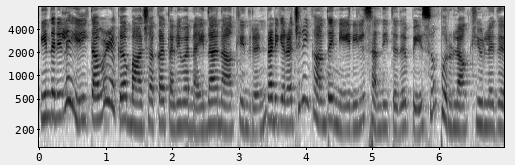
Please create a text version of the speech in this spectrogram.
இந்த நிலையில் தமிழக பாஜக தலைவர் நைதா நாகேந்திரன் நடிகர் ரஜினிகாந்தை நேரில் சந்தி அளித்தது பேசும் பொருளாக்கியுள்ளது.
